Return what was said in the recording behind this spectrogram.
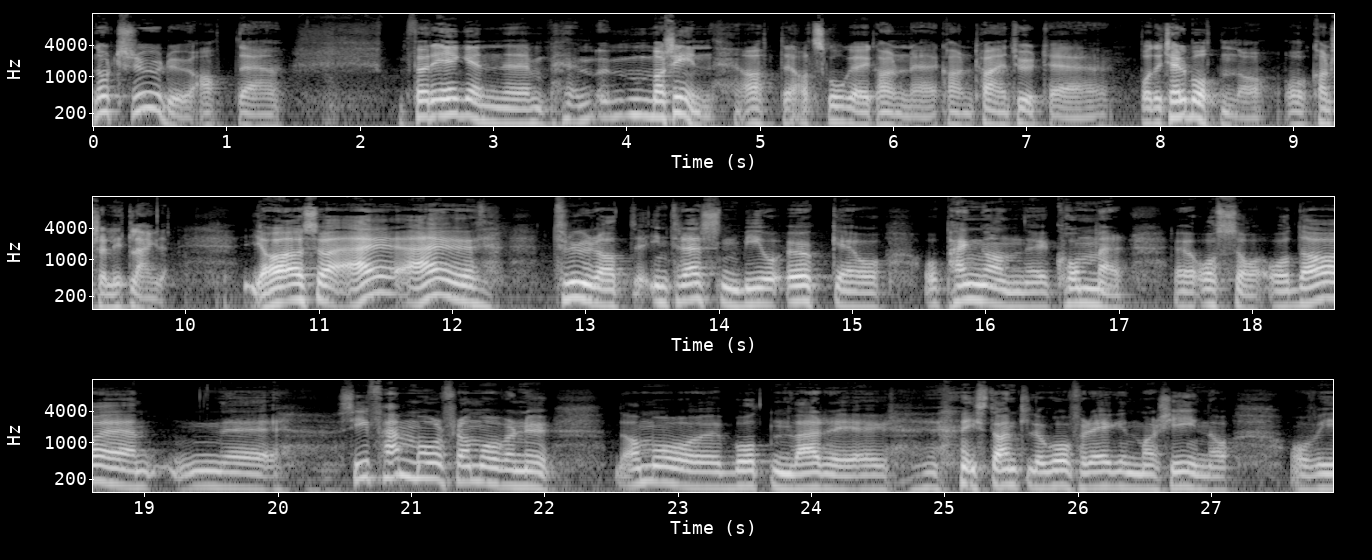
når tror du at uh, for egen uh, maskin at, at Skogøy kan, kan, ta en tur til både Kjellbotn og, og, kanskje litt lengre? Ja, altså jeg, jeg, tror at interessen blir å øke og, og pengene kommer også. Og da Si fem år framover nå. Da må båten være i stand til å gå for egen maskin. og, og vi,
